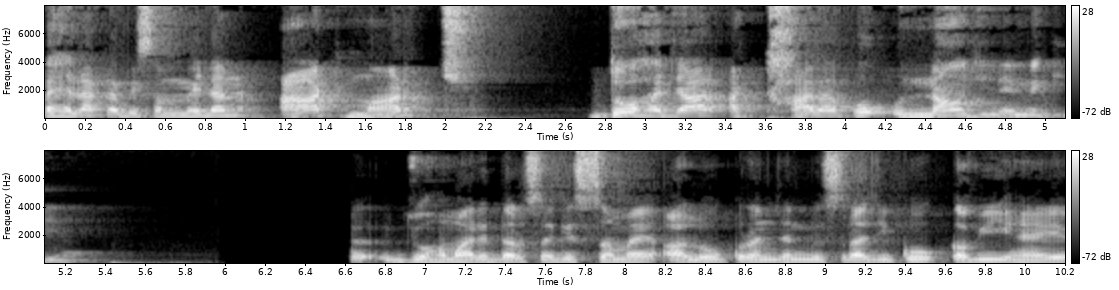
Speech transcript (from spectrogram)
पहला कवि सम्मेलन 8 मार्च 2018 को उन्नाव ज़िले में किया। जो हमारे दर्शक इस समय आलोक रंजन मिश्रा जी को कवि हैं ये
